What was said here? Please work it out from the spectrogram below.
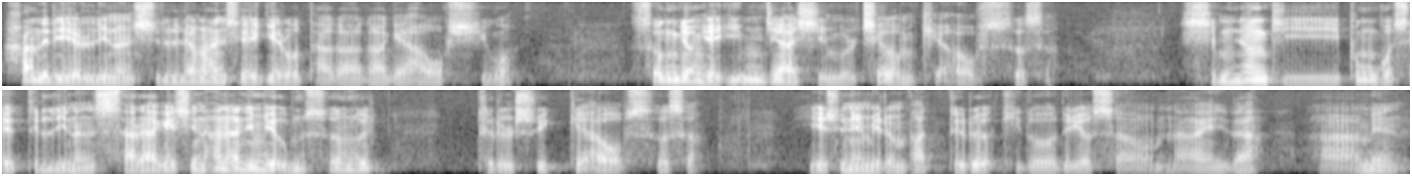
하늘이 열리는 신령한 세계로 다가가게 하옵시고 성령의 임재하심을 체험케 하옵소서. 심령 깊은 곳에 들리는 살아계신 하나님의 음성을 들을 수 있게 하옵소서. 예수님 이름 받들어 기도드렸사옵나이다. 아멘.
